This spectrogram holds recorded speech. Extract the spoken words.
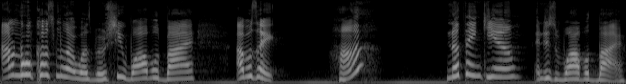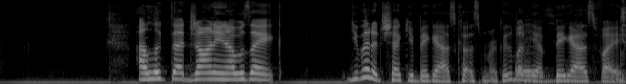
I don't know who customer that was, but when she wobbled by, I was like, "Huh? No, thank you," and just wobbled by. I looked at Johnny and I was like, "You better check your big ass customer because it's about to be a big ass fight."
